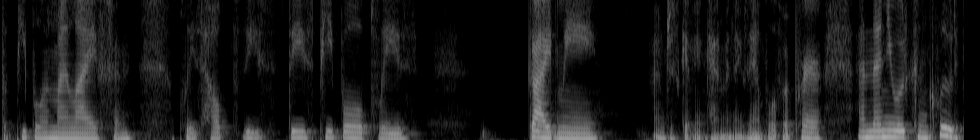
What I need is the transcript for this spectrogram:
the people in my life and please help these these people please guide me. I'm just giving kind of an example of a prayer. And then you would conclude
